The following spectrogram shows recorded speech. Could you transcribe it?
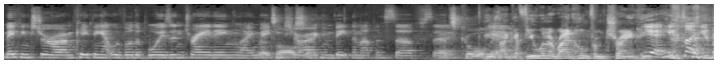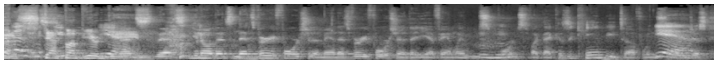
making sure I'm keeping up with all the boys in training, like That's making sure. I can beat them up and stuff. So That's cool. He's Yeah. like if you want to ride home from training Yeah, he's like you, better step up your yeah. game. That's, that's you know that's that's very fortunate, man. That's very fortunate that you have family support and stuff like that because it can be tough when Mm-hmm. Yeah. just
